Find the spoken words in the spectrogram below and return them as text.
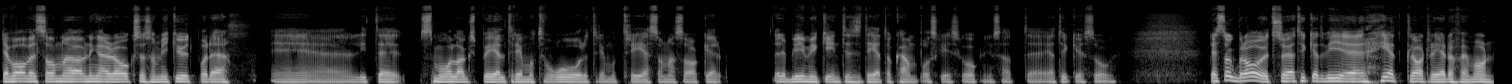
det var väl sådana övningar idag också som gick ut på det. Eh, lite smålagsspel, tre mot två och tre mot tre, sådana saker. Det blir mycket intensitet och kamp och skridskoåkning, så att, eh, jag tycker det såg, det såg bra ut. Så jag tycker att vi är helt klart redo för imorgon.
